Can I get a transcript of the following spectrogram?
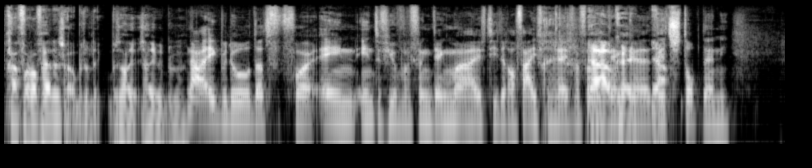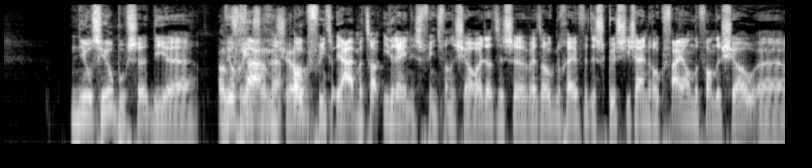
Ga vooral verder zo, bedoel ik. Zou je, zou je bedoelen? Nou, ik bedoel dat voor één interview waarvan ik denk, maar heeft hij er al vijf gegeven. Waarvan Ja, ik denk, oké, eh, ja. dit stopt Danny. Niels Hielboesen, die eh, Ook wil vriend graag... van de eh, show. Ook vriend, ja, maar iedereen is vriend van de show. Hè. Dat is, eh, werd ook nog even discussie. Zijn er ook vijanden van de show? Eh,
